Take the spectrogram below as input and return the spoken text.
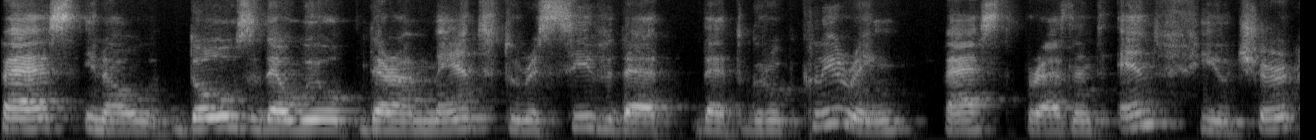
past, you know, those that will that are meant to receive that that group clearing, past, present, and future.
